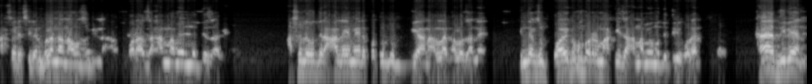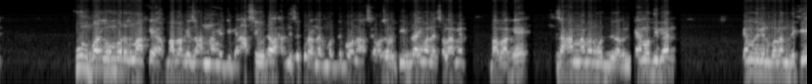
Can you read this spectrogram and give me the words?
কাফেরে ছিলেন। বলেন না, নাউজুবিল্লাহ, ওরা জাহান নামের মধ্যে যাবে। আসলে ওদের আলেমের কতটুকু জ্ঞান আল্লাহ ভালো জানে, কিন্তু একজন পয়গম্বরের মাকে জাহান নামের মধ্যে দিবে বলেন? হ্যাঁ দিবেন। কোন পয়গম্বরের মাকে, বাবাকে জাহান নামে দিবেন? আছে, ওটাও হাদিসে কোরআনের মধ্যে বর্ণনা আছে। হজরত ইব্রাহিম আলাইহিস সালামের বাবাকে জাহান নামের মধ্যে যাবেন। কেন দিবেন? কেন দিবেন বলেন দেখি।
